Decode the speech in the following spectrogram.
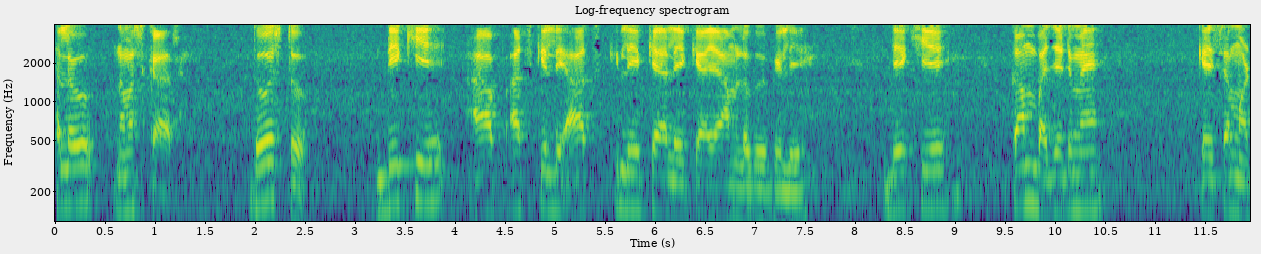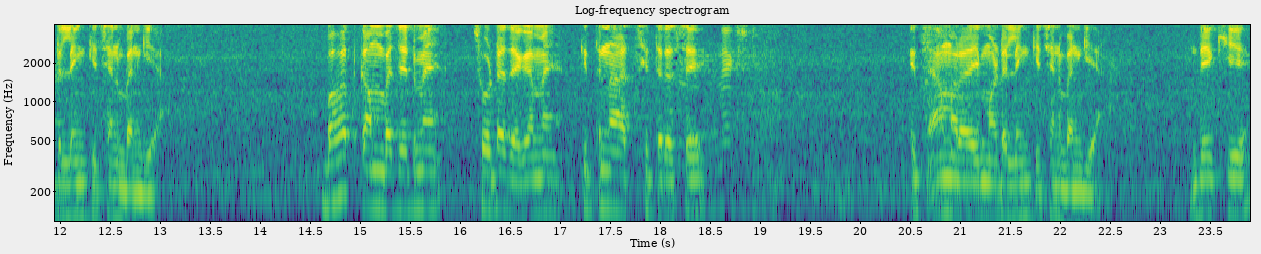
हेलो नमस्कार। दोस्तों देखिए आप आज के लिए आज के लिए क्या लेके आया हम लोगों के लिए? देखिए कम बजट में कैसा मॉडलिंग किचन बन गया। बहुत कम बजट में छोटा जगह में कितना अच्छी तरह से हमारा ये मॉडलिंग किचन बन गया। देखिए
